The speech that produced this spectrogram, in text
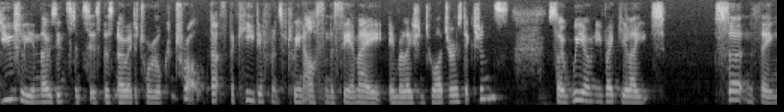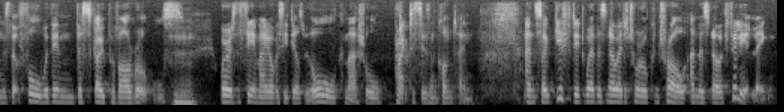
usually in those instances, there's no editorial control. That's the key difference between us and the CMA in relation to our jurisdictions. So we only regulate certain things that fall within the scope of our rules. Mm. Whereas the CMA obviously deals with all commercial practices and content. And so, gifted, where there's no editorial control and there's no affiliate link,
